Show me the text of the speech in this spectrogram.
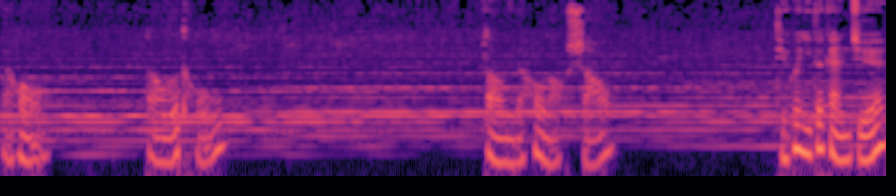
然后到额头，到你的后脑勺，体会你的感觉，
